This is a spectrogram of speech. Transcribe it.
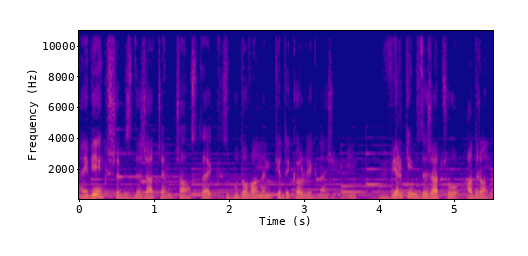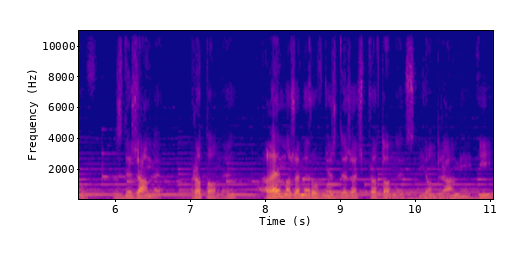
największym zderzaczem cząstek zbudowanym kiedykolwiek na Ziemi. W wielkim zderzaczu hadronów zderzamy protony, ale możemy również zderzać protony z jądrami i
